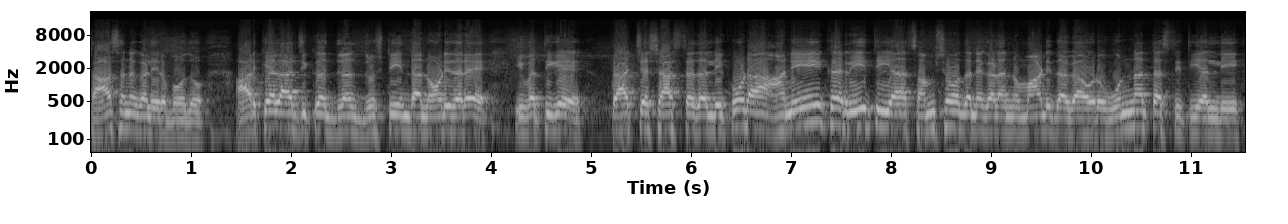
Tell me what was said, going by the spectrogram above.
ಶಾಸನಗಳಿರ್ಬೋದು ಆರ್ಕಿಯಾಲಜಿಕಲ್ ದೃಷ್ಟಿಯಿಂದ ನೋಡಿದರೆ, ಇವತ್ತಿಗೆ ಪ್ರಾಚ್ಯಶಾಸ್ತ್ರದಲ್ಲಿ ಕೂಡ ಅನೇಕ ರೀತಿಯ ಸಂಶೋಧನೆಗಳನ್ನು ಮಾಡಿದಾಗ ಅವರು ಉನ್ನತ ಸ್ಥಿತಿಯಲ್ಲಿ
